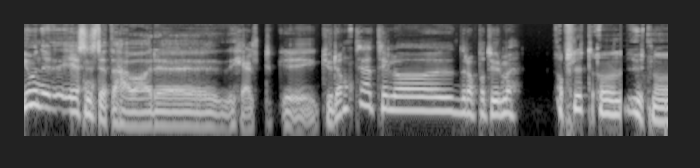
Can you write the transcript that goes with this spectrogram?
Jo, men jeg syns dette her var eh, helt eh, kurant jeg, til å dra på tur med. Absolutt, og uten å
